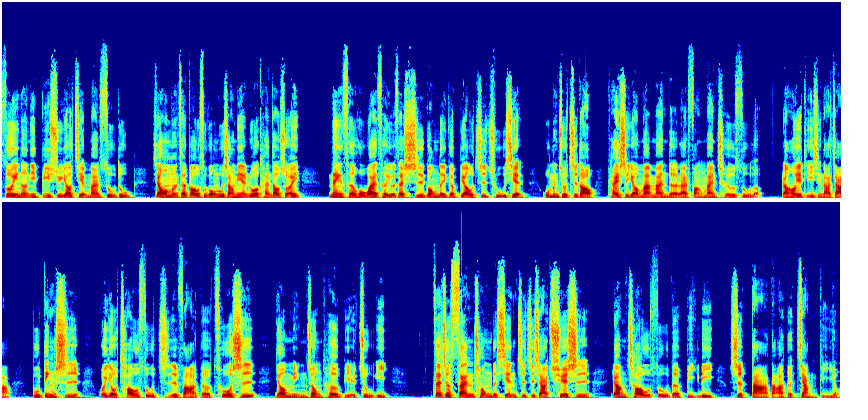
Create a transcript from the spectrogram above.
所以呢，你必须要减慢速度。像我们在高速公路上面，如果看到说，哎，内侧或外侧有在施工的一个标志出现。我们就知道开始要慢慢的来放慢车速了，然后也提醒大家，不定时会有超速执法的措施，要民众特别注意。在这三重的限制之下，确实让超速的比例是大大的降低哦。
